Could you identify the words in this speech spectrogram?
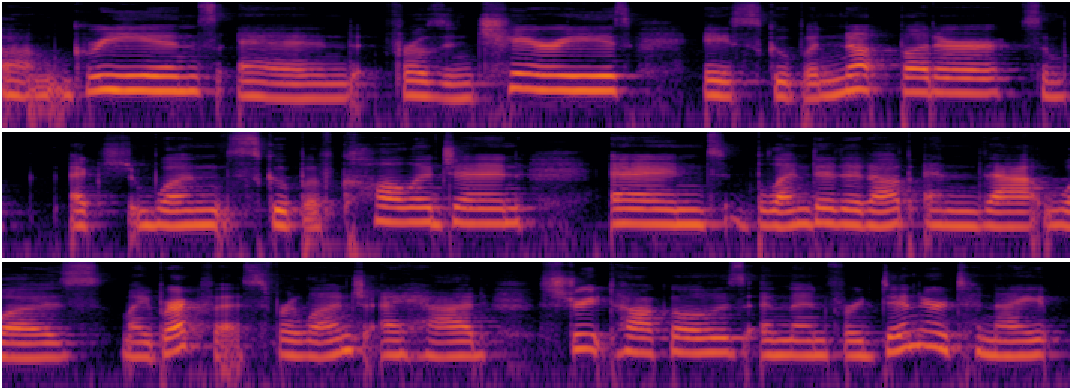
um, greens and frozen cherries, a scoop of nut butter, some extra one scoop of collagen, and blended it up. And that was my breakfast. For lunch, I had street tacos. And then for dinner tonight,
